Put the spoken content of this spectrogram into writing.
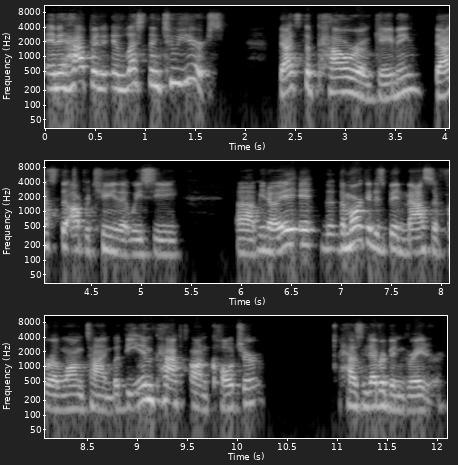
And it happened in less than two years. That's the power of gaming. That's the opportunity that we see. Um, you know, it, it, the, the market has been massive for a long time, but the impact on culture has never been greater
